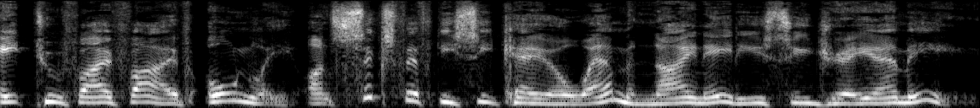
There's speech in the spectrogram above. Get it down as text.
8255 only on 650 CKOM and 980 CJME.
